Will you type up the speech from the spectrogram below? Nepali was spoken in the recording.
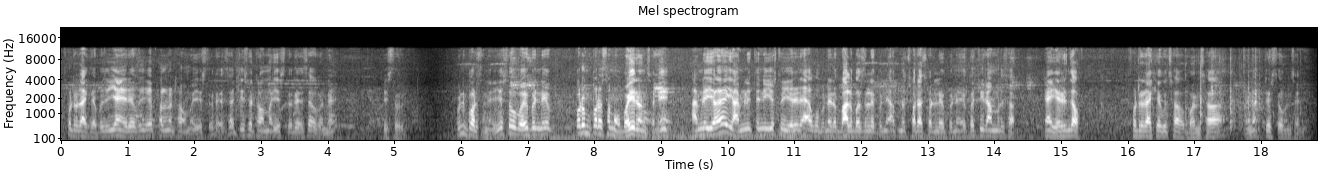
फोटो राखेपछि यहाँ हेरेपछि ए फल्लो ठाउँमा यस्तो रहेछ त्यसो ठाउँमा यस्तो रहेछ भन्ने यस्तो पनि पर्छ नि। यस्तो भयो भने परम्परासम्म भइरहन्छ नि। हामीले है हामीले चाहिँ यस्तो हेरेर आएको भनेर बालबच्चाले पनि आफ्नो छोराछोरीले पनि कति राम्रो छ। त्यहाँ जाऊ फोटो राखेको छ भन्छ होइन त्यस्तो हुन्छ नि।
